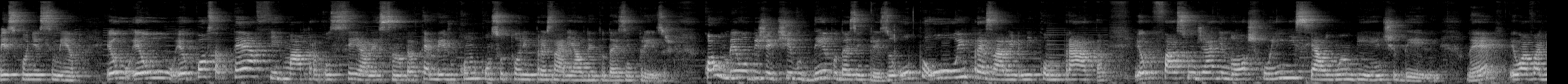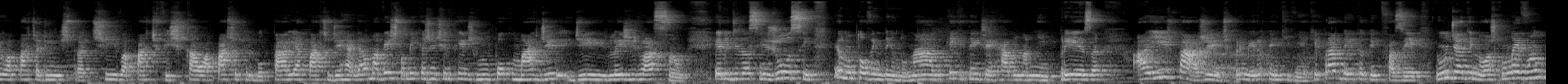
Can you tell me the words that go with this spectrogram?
esse conhecimento. Eu, eu, eu posso até afirmar para você, Alessandra, até mesmo como consultor empresarial dentro das empresas. Qual o meu objetivo dentro das empresas? O, o empresário ele me contrata, eu faço um diagnóstico inicial do ambiente dele. Né? Eu avalio a parte administrativa, a parte fiscal, a parte tributária e a parte de RH, uma vez também que a gente entende um pouco mais de, de legislação. Ele diz assim, Jussi, eu não estou vendendo nada, o que, que tem de errado na minha empresa? Aí tá, gente, primeiro eu tenho que vir aqui para dentro, eu tenho que fazer um diagnóstico, um levantamento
